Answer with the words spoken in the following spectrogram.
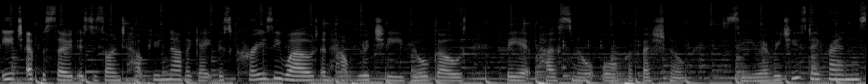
Each episode is designed to help you navigate this crazy world and help you achieve your goals, be it personal or professional. See you every Tuesday, friends.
